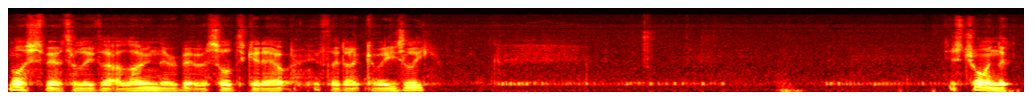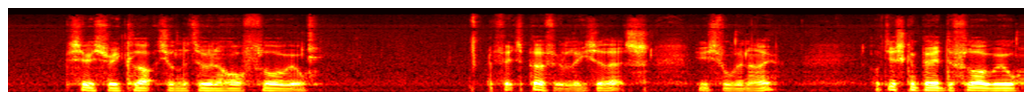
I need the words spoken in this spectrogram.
Nice to be able to leave that alone. They're a bit of a sod to get out if they don't come easily. Just trying the Series 3 clutch on the 2.5 flywheel. It fits perfectly, so that's useful to know. I've just compared the flywheel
